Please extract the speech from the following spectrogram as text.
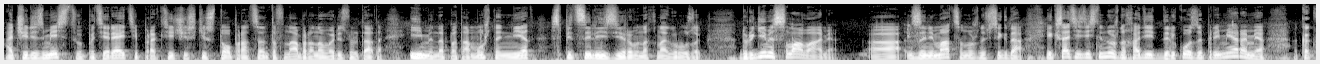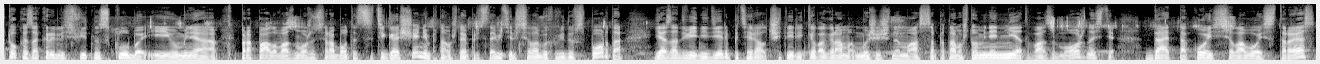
а через месяц вы потеряете практически 100% набранного результата, именно потому что нет специализированных нагрузок. Другими словами, заниматься нужно всегда. И, кстати, здесь не нужно ходить далеко за примерами. Как только закрылись фитнес-клубы и у меня пропала возможность работать с отягощением, потому что я представитель силовых видов спорта, я за две недели потерял 4 килограмма мышечной массы, потому что у меня нет возможности дать такой силовой стресс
